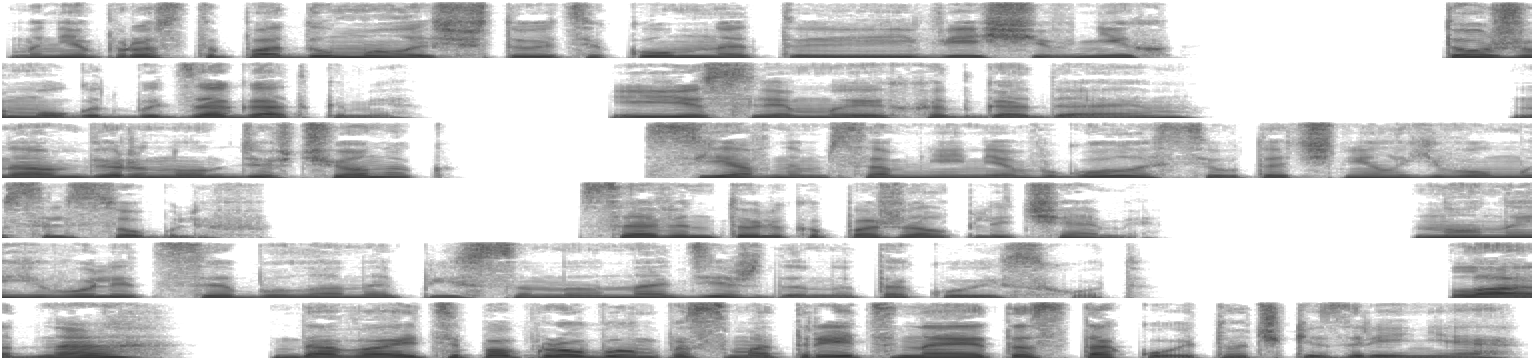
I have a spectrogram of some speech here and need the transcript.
Мне просто подумалось, что эти комнаты и вещи в них тоже могут быть загадками. И если мы их отгадаем, нам вернут девчонок? С явным сомнением в голосе уточнил его мысль Соболев. Савин только пожал плечами, но на его лице была написана надежда на такой исход. «Ладно, давайте попробуем посмотреть на это с такой точки зрения».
